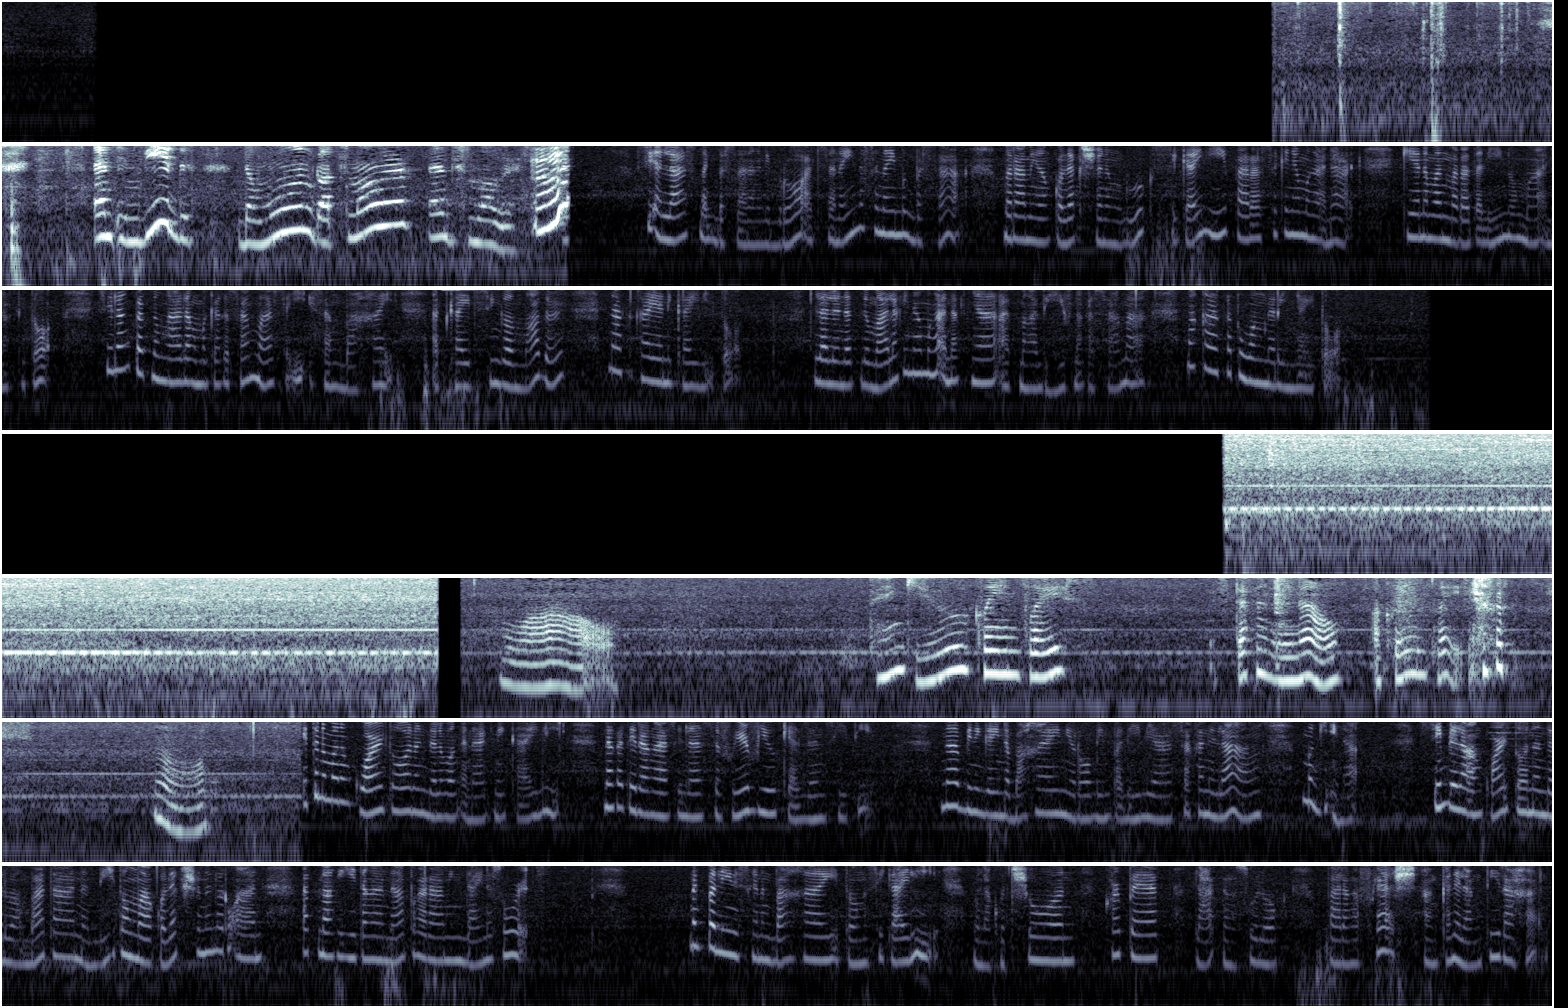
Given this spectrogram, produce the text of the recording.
And indeed, the moon got smaller and smaller. Si Alas nagbasa ng libro at sanay na sanay magbasa. Maraming ang collection ng books si Kylie para sa kanyang mga anak. Kaya naman matatalinong mga anak nito. Silang tatlo nga lang magkakasama sa iisang bahay. At kahit single mother, nakakaya ni Kylie ito. Lalo na't lumalaki ng mga anak niya at mga behave na kasama, nakakatuwang na rin niya ito. Wow. Thank you, clean place. It's definitely now a clean place. Aww. Ito naman ang kwarto ng dalawang anak ni Kylie. Nakatira nga sila sa Fairview, Quezon City na binigay na bahay ni Robin Padilla sa kanilang mag-iina. Simple lang ang kwarto ng dalawang bata, nandito ang mga koleksyon ng laruan at makikita nga napakaraming dinosaurs. Nagpalinis nga ng bahay. Itong si Kylie. Mula kutsyon, carpet, lahat ng sulok. Para nga fresh ang kanilang tirahan.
